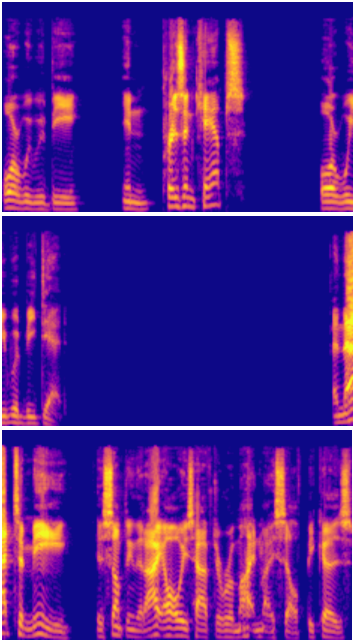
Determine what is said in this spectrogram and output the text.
or we would be in prison camps, or we would be dead. And that to me is something that I always have to remind myself because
